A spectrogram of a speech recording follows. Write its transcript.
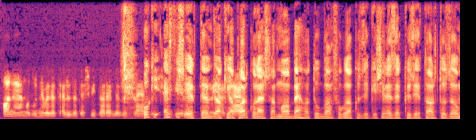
hanem az úgynevezett előzetes vitarendezés lehet. Oké, okay, ezt is értem, de aki a parkolással ma behatóban foglalkozik, és én ezek közé tartozom,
